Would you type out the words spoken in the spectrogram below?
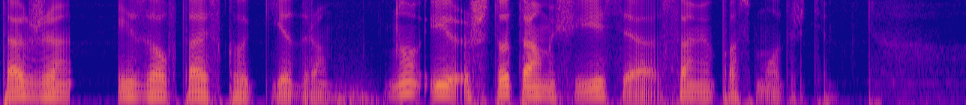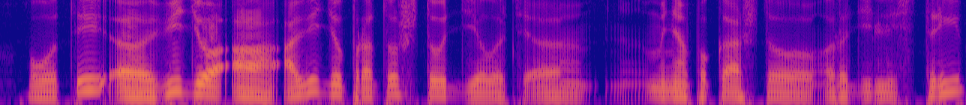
также из алтайского кедра. Ну и что там еще есть, а, сами посмотрите. Вот, и э, видео, а, а видео про то, что делать. Э, у меня пока что родились три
